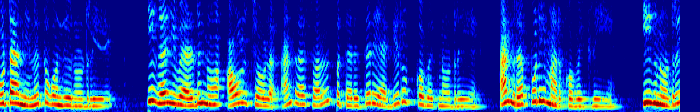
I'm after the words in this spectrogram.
ಪುಟಾಣಿನೂ ತೊಗೊಂಡಿವಿ ನೋಡ್ರಿ. ಈಗ ಇವೆರಡನ್ನು ಅವಳ ಚೌಳ ಅಂದ್ರೆ ಸ್ವಲ್ಪ ತೆರೆ ತೆರೆಯಾಗಿ ರುಬ್ಕೋಬೇಕು ನೋಡ್ರಿ. ಅಂದ್ರೆ ಪುಡಿ ಮಾಡ್ಕೋಬೇಕ್ರಿ. ಈಗ ನೋಡ್ರಿ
